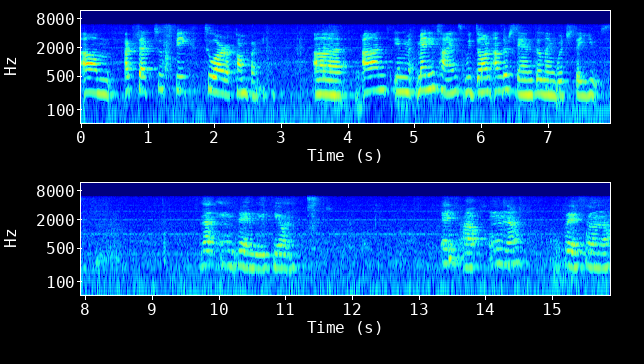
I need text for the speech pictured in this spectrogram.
um, accept to speak to our company. Uh, and in many times we don't understand the language they use. La interdición es a una persona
